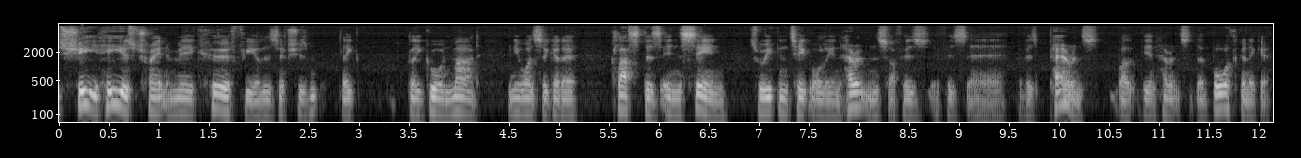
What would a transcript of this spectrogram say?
she he is trying to make her feel as if she's like like going mad, and he wants to get her classed as insane so he can take all the inheritance of his of his uh, of his parents. Well, the inheritance that they're both going to get.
